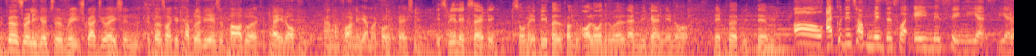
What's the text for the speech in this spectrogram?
It feels really good to have reached graduation. It feels like a couple of years of hard work have paid off and I'll finally get my qualification. It's really exciting. So many people from all over the world and we can, you know, network with them. Oh, I couldn't have missed this for anything. Yes, yes.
